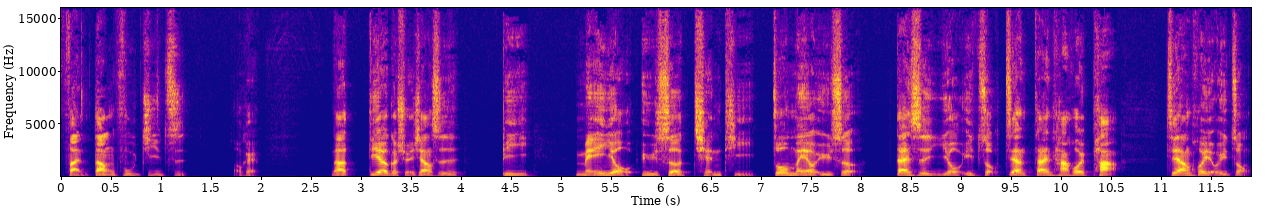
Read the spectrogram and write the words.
反荡妇机制。OK，那第二个选项是 B。没有预设前提，说没有预设，但是有一种这样，但他会怕，这样会有一种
